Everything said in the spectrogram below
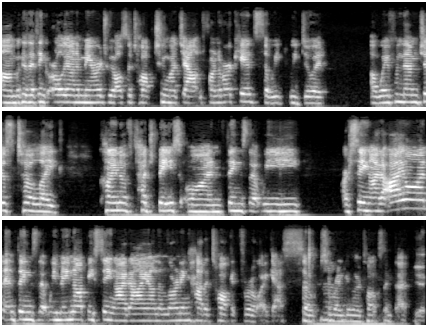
um, because I think early on in marriage, we also talk too much out in front of our kids. So we, we do it away from them just to like kind of touch base on things that we are seeing eye to eye on and things that we may not be seeing eye to eye on and learning how to talk it through, I guess. So, so Mhm. regular talks like that. Yeah.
